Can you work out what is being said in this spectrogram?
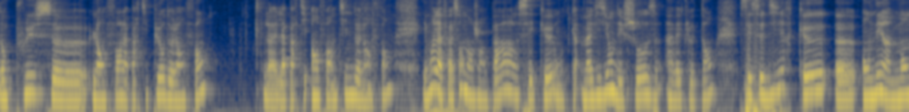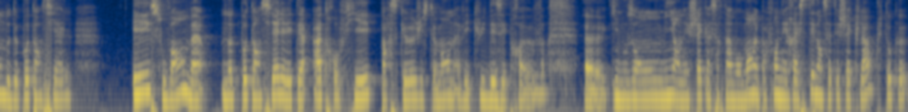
donc plus euh, l'enfant, la partie pure de l'enfant, la, partie enfantine de l'enfant. Et moi, la façon dont j'en parle, c'est que, en tout cas, ma vision des choses avec le temps, c'est se dire que euh, on est un monde de potentiel. Et souvent, ben, notre potentiel, elle était atrophié parce que justement, on a vécu des épreuves. Euh, qui nous ont mis en échec à certains moments et parfois on est resté dans cet échec-là plutôt que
